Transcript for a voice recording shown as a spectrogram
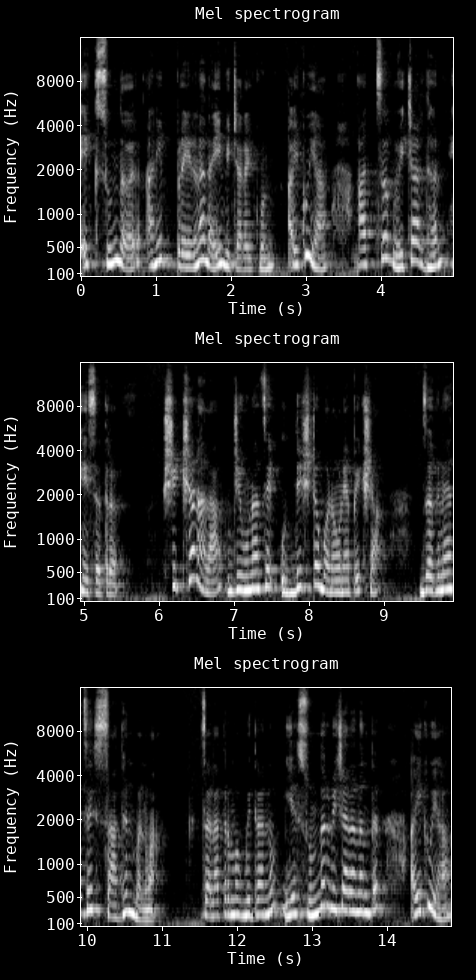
एक सुंदर आणि प्रेरणादायी विचार ऐकून. ऐकूया आजचं विचारधन हे सत्र. शिक्षणाला जीवनाचे उद्दिष्ट बनवण्यापेक्षा जगण्याचे साधन बनवा. चला तर मग मित्रांनो या सुंदर विचारानंतर ऐकूया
